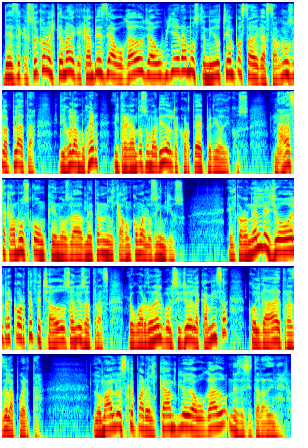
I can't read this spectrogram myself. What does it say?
Desde que estoy con el tema de que cambies de abogado ya hubiéramos tenido tiempo hasta de gastarnos la plata, dijo la mujer, entregando a su marido el recorte de periódicos. Nada sacamos con que nos la metan en el cajón como a los indios. El coronel leyó el recorte fechado dos años atrás, lo guardó en el bolsillo de la camisa, colgada detrás de la puerta. Lo malo es que para el cambio de abogado necesitará dinero.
